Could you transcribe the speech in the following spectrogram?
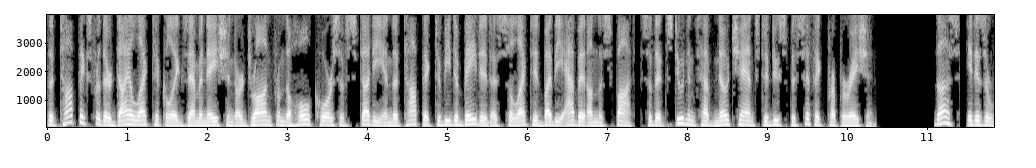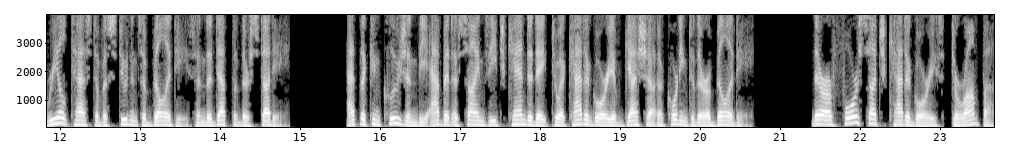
The topics for their dialectical examination are drawn from the whole course of study and the topic to be debated is selected by the abbot on the spot, so that students have no chance to do specific preparation. Thus, it is a real test of a student's abilities and the depth of their study. At the conclusion the abbot assigns each candidate to a category of geshe according to their ability. There are four such categories, Dharampa,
